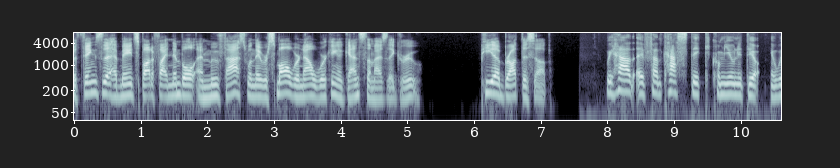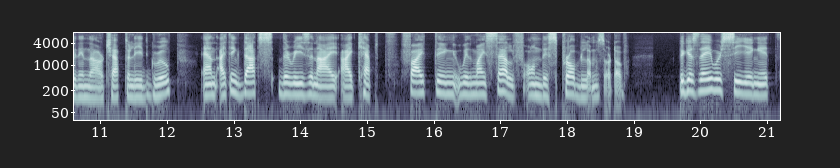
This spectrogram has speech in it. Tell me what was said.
The things that had made Spotify nimble and move fast when they were small were now working against them as they grew. Pia brought this up. We had a fantastic community within our chapter lead group and I think that's the reason I, I kept fighting with myself on this problem, sort of. Because they were seeing it,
